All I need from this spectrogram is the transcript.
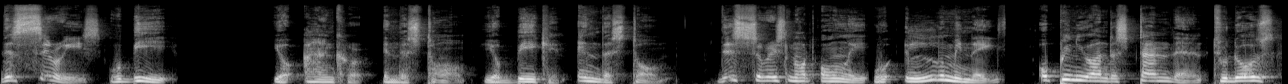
This series will be your anchor in the storm, your beacon in the storm. This series not only will illuminate, open your understanding to those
